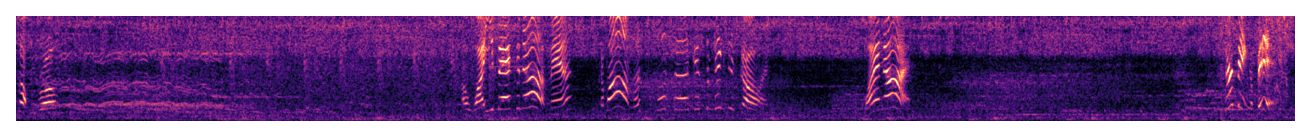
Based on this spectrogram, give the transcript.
What's bro? Oh, why you backing up, man? Come on, let's let's uh, get some pictures going. Why not? Start being a bitch.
